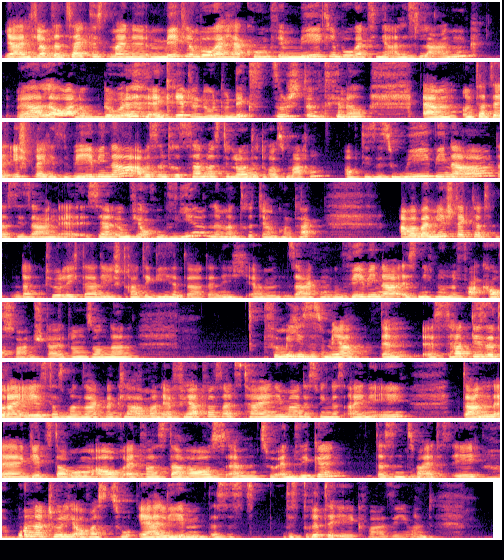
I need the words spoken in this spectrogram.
Ja, ich glaube, da zeigt sich meine Mecklenburger Herkunft. Wir Mecklenburger ziehen ja alles lang. Ja, Laura, du, du, äh, Gretel, du, du nix zustimmt, genau. Ähm, und tatsächlich, ich spreche es Webinar, aber es ist interessant, was die Leute daraus machen. Auch dieses Webinar, dass sie sagen, äh, ist ja irgendwie auch ein Wir, ne? man tritt ja in Kontakt. Aber bei mir steckt natürlich da die Strategie hinter, denn ich ähm, sage, Webinar ist nicht nur eine Verkaufsveranstaltung, sondern für mich ist es mehr, denn es hat diese drei E's, dass man sagt, na klar, man erfährt was als Teilnehmer, deswegen das eine E. Dann äh, geht es darum, auch etwas daraus ähm, zu entwickeln, das ist ein zweites E. Und natürlich auch was zu erleben, das ist das dritte E quasi. Und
